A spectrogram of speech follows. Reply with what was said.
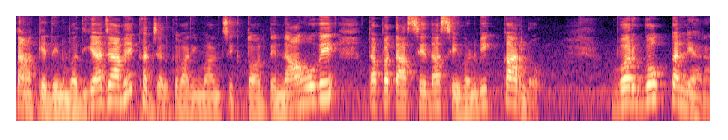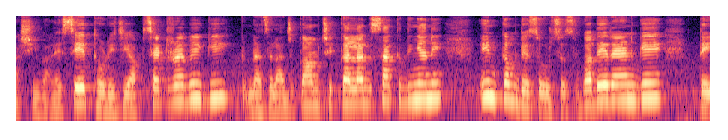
ਤਾਂ ਕਿ ਦਿਨ ਵਧੀਆ ਜਾਵੇ। ਖੱਜਲ ਖਵਾਰੀ ਮਾਨਸਿਕ ਤੌਰ ਤੇ ਨਾ ਹੋਵੇ ਤਾਂ ਪਤਾਸੇ ਦਾ ਸੇਵਨ ਵੀ ਕਰ ਲਓ। ਵਰਗੋ ਕੰਨਿਆ ਰਾਸ਼ੀ ਵਾਲੇ। ਸਿਹਤ ਥੋੜੀ ਜਿਹੀ ਅਪਸੈਟ ਰਹੇਗੀ ਨਜ਼ਲਾ ਜ਼ੁਕਾਮ ਚਿੱਕਾਂ ਲੱਗ ਸਕਦੀਆਂ ਨੇ ਇਨਕਮ ਦੇ ਸੋਰਸਸ ਵਧੇ ਰਹਿਣਗੇ ਤੇ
